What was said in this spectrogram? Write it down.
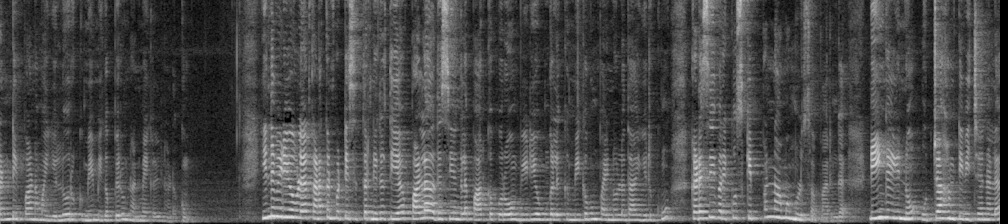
கண்டிப்பாக நம்ம எல்லோருக்குமே மிக பெரும் நன்மைகள் நடக்கும். இந்த வீடியோவில் கணக்கன்பட்டி சித்தர் நிகழ்த்திய பல அதிசயங்களை பார்க்க போகிறோம் வீடியோ உங்களுக்கு மிகவும் பயனுள்ளதாக இருக்கும். கடைசி வரைக்கும் ஸ்கிப் பண்ணாமல் முழுசாக பாருங்கள் நீங்கள் இன்னும் உற்சாகம் டிவி சேனலை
